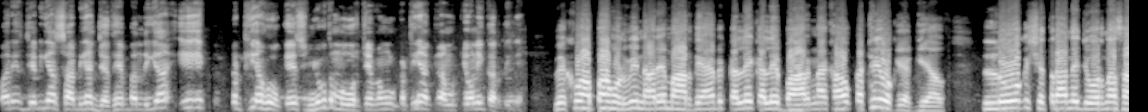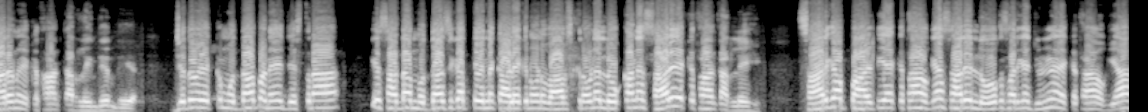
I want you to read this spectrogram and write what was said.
ਪਰ ਇਹ ਜਿਹੜੀਆਂ ਸਾਡੀਆਂ ਜਥੇਬੰਦੀਆਂ, ਇਹ ਇਕੱਠੀਆਂ ਹੋ ਕੇ ਸੰਯੁਕਤ ਮੋਰਚੇ ਵਾਂਗੂ ਇਕੱਠੀਆਂ ਕੰਮ ਕਿਉਂ ਨਹੀਂ ਕਰਦੀਆਂ? ਵੇਖੋ, ਆਪਾਂ ਹੁਣ ਵੀ ਨਾਰੇ ਮਾਰਦੇ ਆਂ ਵੀ ਕੱਲੇ ਕੱਲੇ ਬਾਰ ਨਾ ਖਾਓ, ਇਕੱਠੇ ਹੋ ਕੇ ਅੱਗੇ ਆਓ। ਲੋਕ ਛਿੱਤਰਾਂ ਦੇ ਜ਼ੋਰ ਨਾਲ ਸਾਰਿਆਂ ਨੂੰ ਇੱਕ ਥਾਂ ਕਰ ਲੈਂਦੇ ਹੁੰਦੇ ਆ। ਜਦੋਂ ਇੱਕ ਮੁੱਦਾ ਬਣੇ, ਜਿਸ ਤਰ੍ਹਾਂ ਕਿ ਸਾਡਾ ਮੁੱਦਾ ਸੀਗਾ ਤਿੰਨ ਕਾਲੇ ਕਾਨੂੰਨ ਵਾਪਸ ਕਰਾਉਣੇ, ਲੋਕਾਂ ਨੇ ਸਾਰੇ ਇੱਕ ਥਾਂ ਕਰ ਲਏ ਸੀ। ਸਾਰੀਆਂ ਪਾਰਟੀਆਂ ਇੱਕ ਥਾਂ ਹੋ ਗਈਆਂ, ਸਾਰੇ ਲੋਕ, ਸਾਰੀਆਂ ਯੂਨੀਅਨਾਂ ਇੱਕ ਥਾਂ ਹੋ ਗਈਆਂ।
